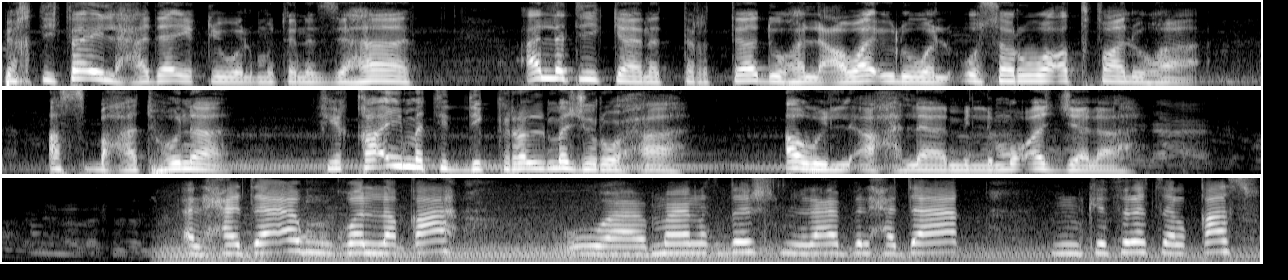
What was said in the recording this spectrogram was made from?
باختفاء الحدائق والمتنزهات التي كانت ترتادها العوائل والأسر وأطفالها. أصبحت هنا في قائمة الذكرى المجروحة أو الأحلام المؤجلة. الحدائق مغلقة وما نقدرش نلعب بالحدائق من كثرة القصف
